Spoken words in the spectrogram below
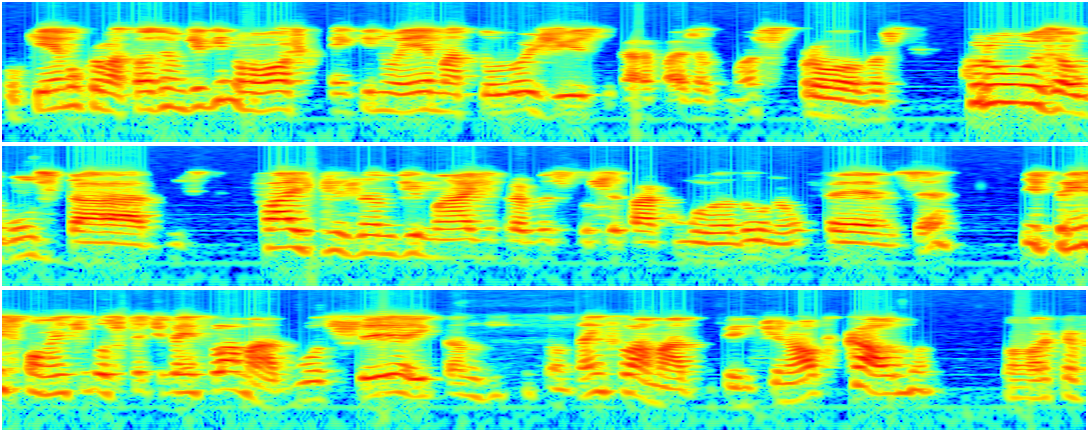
Porque hemocromatose é um diagnóstico, tem que ir no hematologista, o cara faz algumas provas, cruza alguns dados, faz exame de imagem para ver se você está acumulando ou não ferro, certo? E principalmente se você estiver inflamado. Você aí que está nos escutando, está inflamado com ferritina alta, calma. Na hora que a,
